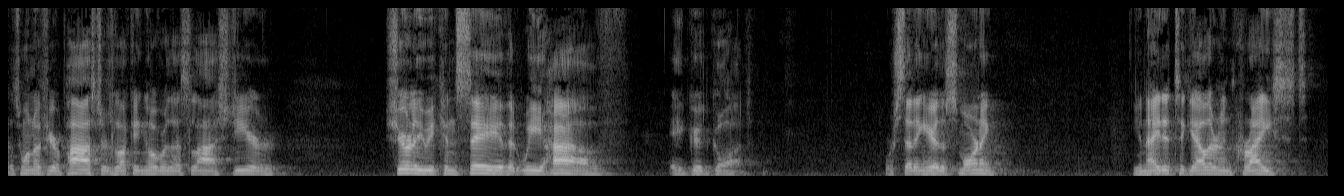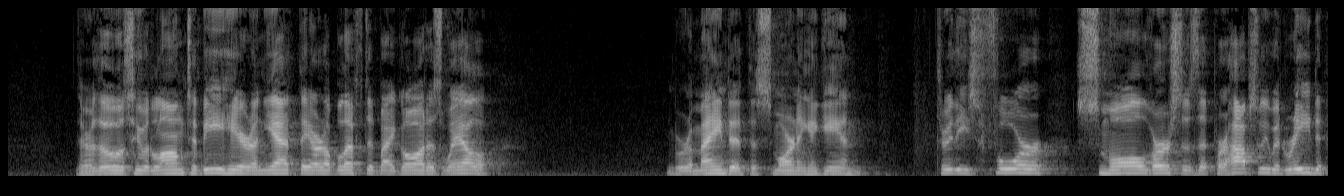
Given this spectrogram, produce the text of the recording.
As one of your pastors looking over this last year, surely we can say that we have a good God. We're sitting here this morning, united together in Christ. There are those who would long to be here, and yet they are uplifted by God as well. We're reminded this morning again through these four small verses that perhaps we would read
